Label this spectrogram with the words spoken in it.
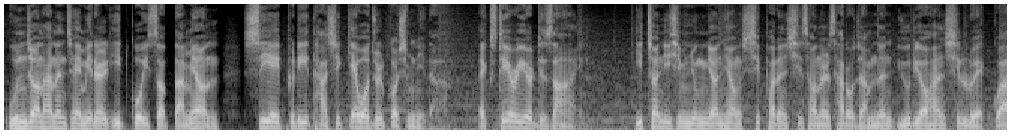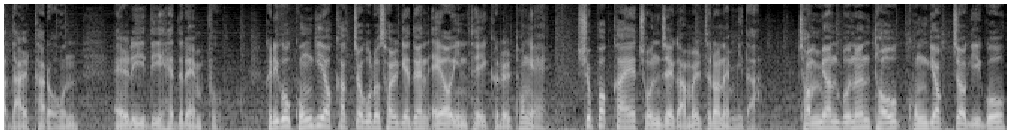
운전하는 재미를 잊고 있었다면 C8이 다시 깨워줄 것입니다. Exterior Design 2026년형 C8은 시선을 사로잡는 유려한 실루엣과 날카로운 LED 헤드램프 그리고 공기역학적으로 설계된 에어 인테이크를 통해 슈퍼카의 존재감을 드러냅니다. 전면부는 더욱 공격적이고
